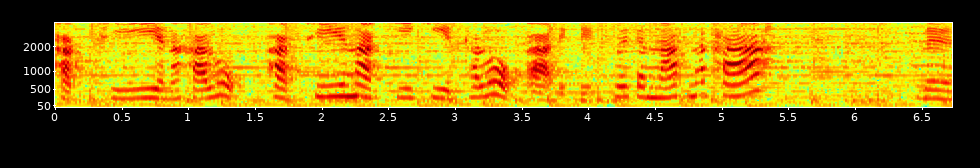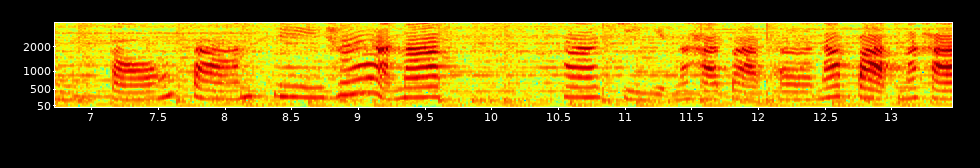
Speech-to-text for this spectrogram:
ผักชีนะคะลูก ผักชีหนักกี่ขีดคะลูก อ่าเด็กๆช่วยกันนับนะคะ 1 2 3 4 5หนัก5ขีดนะคะ จากเอ่อหน้าปัดนะคะ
